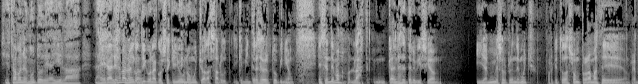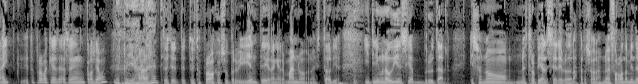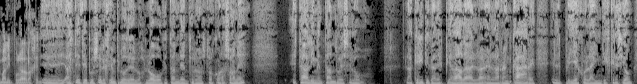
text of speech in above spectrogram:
Si estamos en el mundo de ahí, la, la era Déjame hablar contigo una cosa que yo uno mucho a la salud y que me interesa ver tu opinión. Encendemos las cadenas de televisión y a mí me sorprende mucho, porque todas son programas de relay. Estos programas que hacen, ¿cómo se llaman? Despellejar a la gente. Todos todos estos programas con Superviviente, Gran Hermano, una historia, y tienen una audiencia brutal. Eso no, no estropea el cerebro de las personas, no es forma también de manipular a la gente. Eh, antes te puse el ejemplo de los lobos que están dentro de nuestros corazones. Está alimentando ese lobo. La crítica despiadada, el, el arrancar, el pellejo, la indiscreción.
